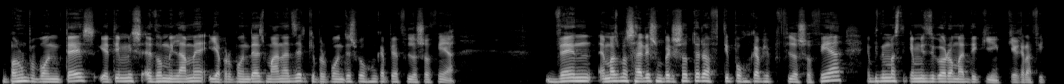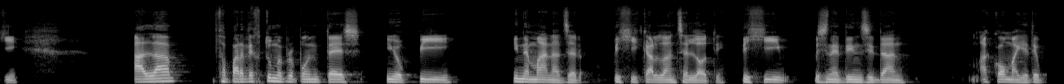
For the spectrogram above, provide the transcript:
υπάρχουν προπονητές, γιατί εμείς εδώ μιλάμε για προπονητές manager και προπονητές που έχουν κάποια φιλοσοφία. Δεν, εμάς μας αρέσουν περισσότερο αυτοί που έχουν κάποια φιλοσοφία επειδή είμαστε και εμείς λίγο ρομαντικοί και γραφικοί. Αλλά θα παραδεχτούμε προπονητές οι οποίοι είναι manager, π.χ. Καρλο Αντσελότη, π.χ. Ζινεντίν Ζιντάν ακόμα γιατί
